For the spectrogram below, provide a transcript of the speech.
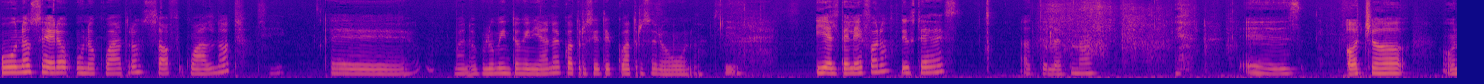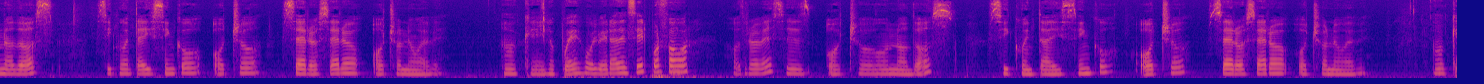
1014 South Walnut, Sí, eh, bueno, Bloomington, Indiana, 47401. sí. ¿Y el teléfono de ustedes? El teléfono es 812 55 80089. Ok, ¿lo puedes volver a decir, por Sí. favor? Otra vez es 812 55 80089. Ok,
